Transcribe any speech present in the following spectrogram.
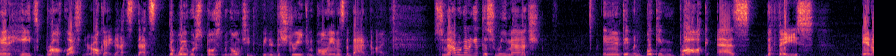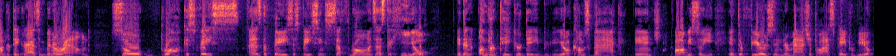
and hates Brock Lesnar. Okay, that's that's the way we're supposed to be going because he defeated the streak and Paul Heyman's the bad guy. So now we're gonna get this rematch and they've been booking Brock as the face, and Undertaker hasn't been around. So Brock is face as the face is facing Seth Rollins as the heel, and then Undertaker deb- you know comes back and obviously interferes in their match at the last pay per view,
